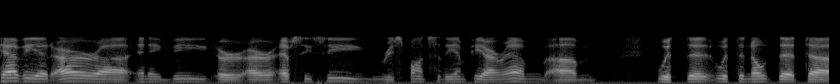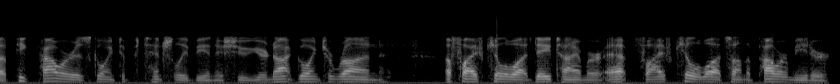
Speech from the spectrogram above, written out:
caveat our uh, NAB or our FCC response to the NPRM um, with the with the note that uh, peak power is going to potentially be an issue. You're not going to run a five kilowatt day timer at five kilowatts on the power meter,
